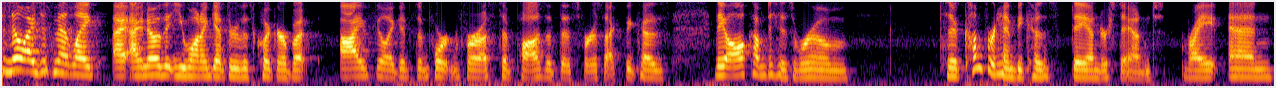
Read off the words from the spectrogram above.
no, I just meant like I, I know that you want to get through this quicker, but I feel like it's important for us to pause at this for a sec because they all come to his room to comfort him because they understand, right? And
